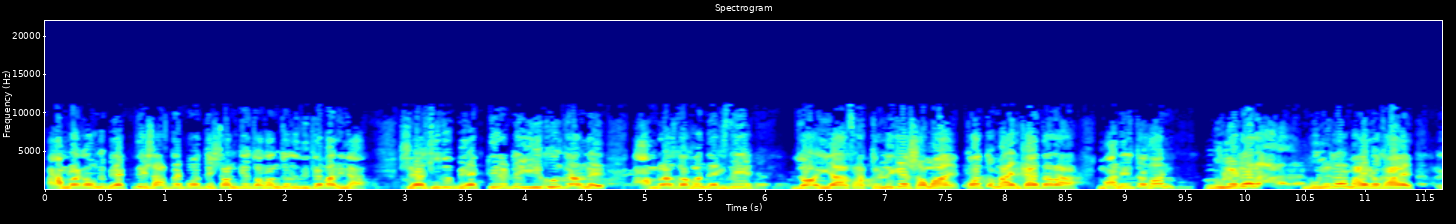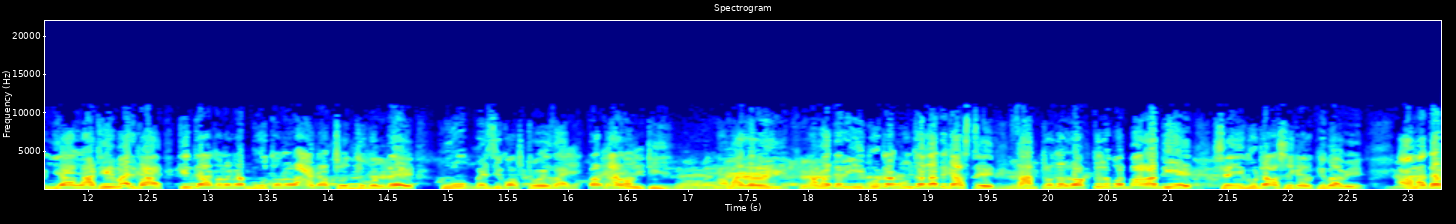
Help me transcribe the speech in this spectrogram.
আমরা কোনো ব্যক্তির স্বার্থে প্রতিষ্ঠানকে জলাঞ্জলি দিতে পারি না। সে শুধু ব্যক্তির একটা ইগুর কারণে। আমরা যখন দেখছি ইয়া ছাত্রলীগের সময় কত মাইর খায় তারা। মানে তখন মাইরও খায় লাঠির খায়, কিন্তু এখন একটা বোতলের আঘাত সহ্য করতে খুব বেশি কষ্ট হয়ে যায়। তার কারণ কি? আমাদের আমাদের ইগুটা কোন জায়গা থেকে আসছে? ছাত্রদের রক্তের উপর পাড়া দিয়ে সেই ইগুটা আসে কীভাবে? আমাদের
